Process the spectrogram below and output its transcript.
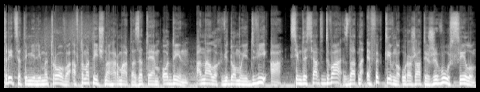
30-мм автоматична гармата ЗТМ-1, аналог відомої 2А 72 здатна ефективно уражати живу силу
